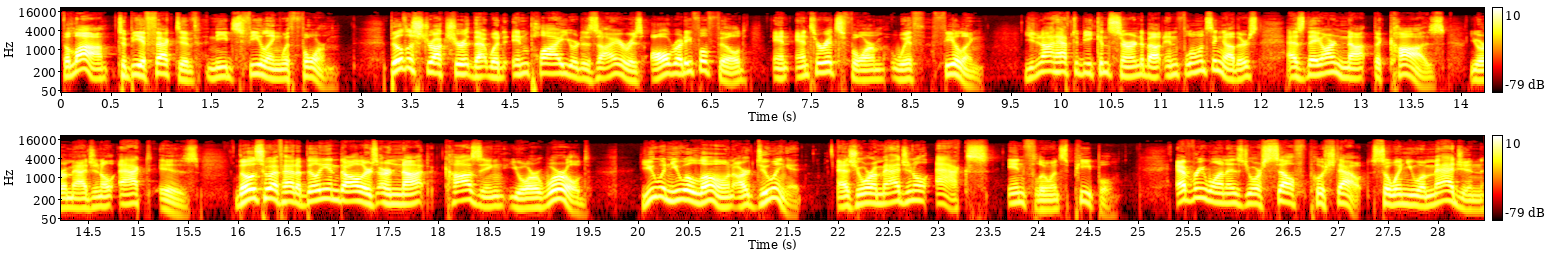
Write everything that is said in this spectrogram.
The law, to be effective, needs feeling with form. Build a structure that would imply your desire is already fulfilled and enter its form with feeling. You do not have to be concerned about influencing others, as they are not the cause. Your imaginal act is. Those who have had a billion dollars are not causing your world. You and you alone are doing it, as your imaginal acts influence people. Everyone is yourself pushed out. So when you imagine,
